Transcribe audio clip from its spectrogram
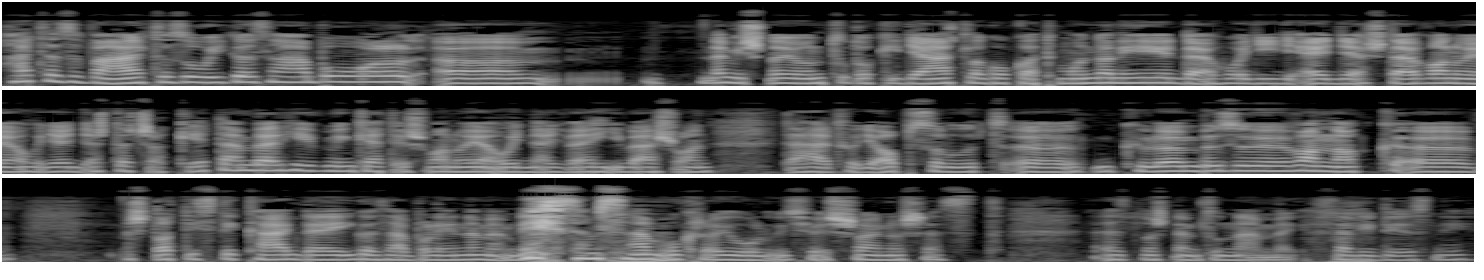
Hát ez változó igazából. Nem is nagyon tudok így átlagokat mondani, de hogy így egy este van olyan, hogy egy este csak két ember hív minket, és van olyan, hogy 40 hívás van. Tehát, hogy abszolút különböző. Vannak statisztikák, de igazából én nem emlékszem uh-huh. számokra jól, úgyhogy sajnos ezt, ezt most nem tudnám felidézni.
